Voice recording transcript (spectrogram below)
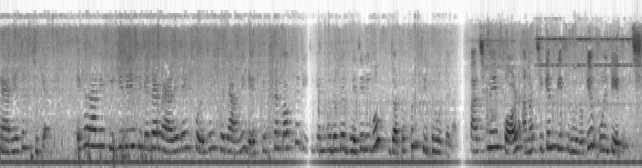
ম্যারিনেটেড চিকেন এখানে আমি কী কী দিয়ে চিকেনটা ম্যারিনেট করেছি সেটা আমি ডেসক্রিপশন বক্সে দিই চিকেনগুলোকে ভেজে নিব যতক্ষণ সিদ্ধ হতে লাগে পাঁচ মিনিট পর আমরা চিকেন পিসগুলোকে উল্টিয়ে দিচ্ছি।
